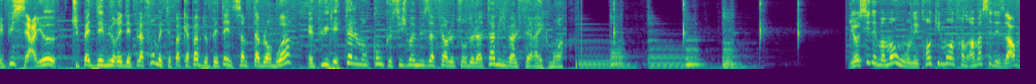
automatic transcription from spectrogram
Et puis sérieux, tu pètes des murs et des plafonds mais t'es pas capable de péter une simple table en bois? Et puis il est tellement con que si je m'amuse à faire le tour de la table, il va le faire avec moi. Il y a aussi des moments où on est tranquillement en train de ramasser des armes,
